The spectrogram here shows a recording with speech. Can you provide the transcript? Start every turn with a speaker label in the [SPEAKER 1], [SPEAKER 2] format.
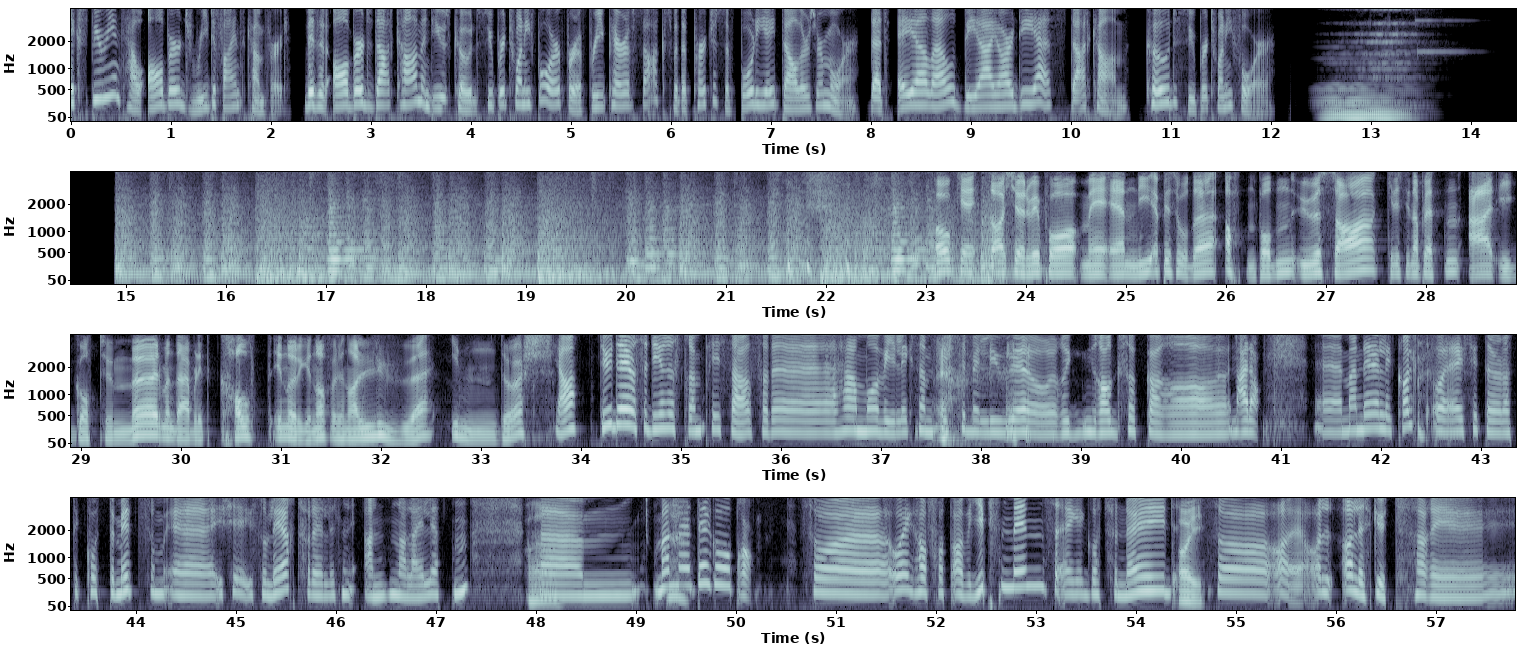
[SPEAKER 1] Experience how Allbirds redefines comfort. Visit allbirds.com and use code SUPER24 for a free pair of socks with a purchase of $48 or more. That's A L L B I R D S.com. Code SUPER24.
[SPEAKER 2] Ok, da kjører vi på med en ny episode. Aftenpodden USA. Kristina Pletten er i godt humør, men det er blitt kaldt i Norge nå, for hun har lue innendørs.
[SPEAKER 3] Ja, du, det er jo så dyre strømpriser, så det, her må vi liksom sitte med lue og raggsokker og Nei da. Eh, Men det er litt kaldt, og jeg sitter jo i dette kottet mitt som er ikke er isolert, for det er liksom i enden av leiligheten. Um, men eh, det går bra. Så, og jeg har fått av gipsen min, så jeg er godt fornøyd.
[SPEAKER 2] Oi.
[SPEAKER 3] Så alle all er skutt her i,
